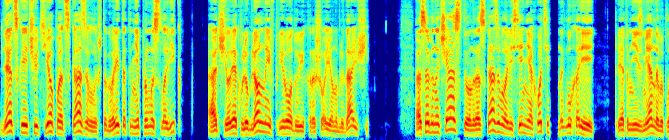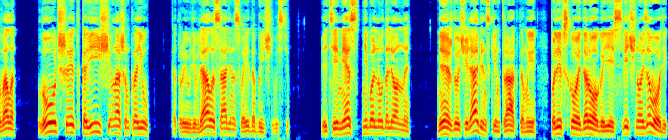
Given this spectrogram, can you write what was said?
детское чутье подсказывало, что говорит это не промысловик, а человек, влюбленный в природу и хорошо ее наблюдающий. Особенно часто он рассказывал о весенней охоте на глухарей, при этом неизменно выплывало лучшее тковище в нашем краю, которое удивляло Садина своей добычливостью. Ведь и мест не больно удаленное, между Челябинским трактом и Полевской дорогой есть свечной заводик.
